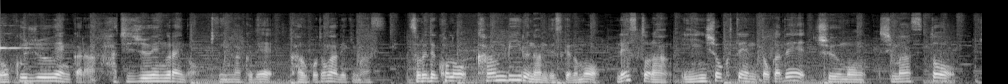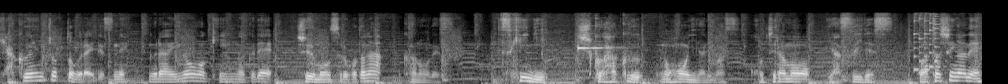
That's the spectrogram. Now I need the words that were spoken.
60円から80円ぐらいの金額で買うことができます。それでこの缶ビールなんですけどもレストラン飲食店とかで注文しますと100円ちょっとぐらいですねぐらいの金額で注文することが可能です。次に宿泊の方になります。こちらも安いです。私がね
